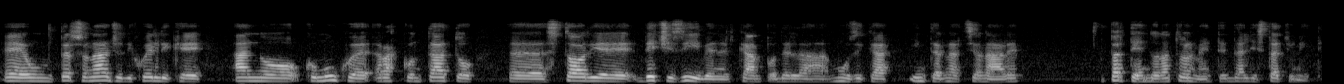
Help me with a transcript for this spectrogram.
è un personaggio di quelli che hanno comunque raccontato storie decisive nel campo della musica internazionale, partendo naturalmente dagli Stati Uniti.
